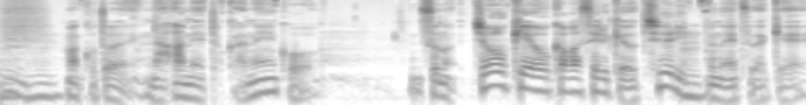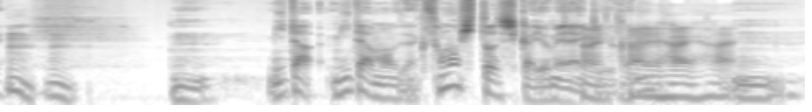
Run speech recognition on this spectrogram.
んまあことはな雨とかねこうその情景を浮かばせるけどチューリップのやつだけう、んうん。うん。見た見たものじゃなくその人しか読めないというかはいね、はいはい、うん、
